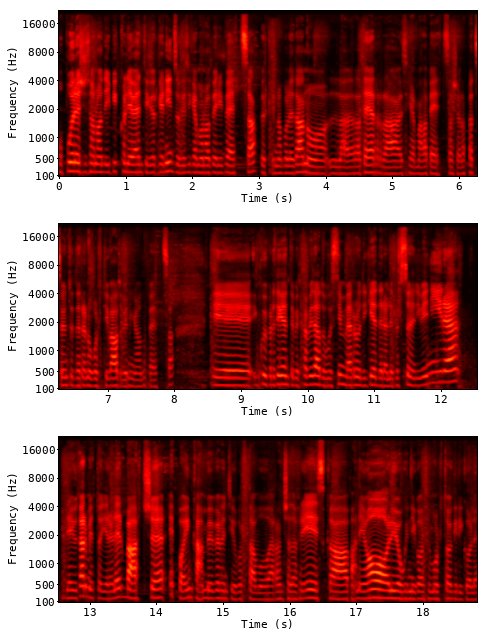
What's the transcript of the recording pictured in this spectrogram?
Oppure ci sono dei piccoli eventi che organizzo che si chiamano Peripezza, perché in napoletano la, la terra si chiama la pezza, cioè l'appazzamento di terreno coltivato viene chiamato pezza in cui praticamente mi è capitato quest'inverno di chiedere alle persone di venire, di aiutarmi a togliere le erbacce e poi in cambio ovviamente io portavo aranciata fresca, pane e olio, quindi cose molto agricole.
